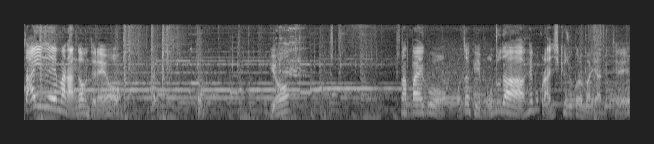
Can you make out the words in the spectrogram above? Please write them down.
사이드에만 안 가면 되네요. 여기요. 하나 빨고 어차피 모두 다 회복을 안 시켜줄 거란 말이야 밑에.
